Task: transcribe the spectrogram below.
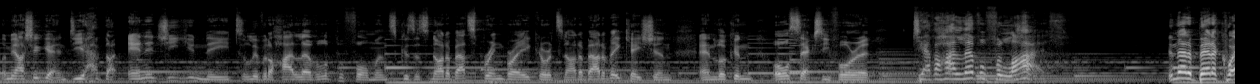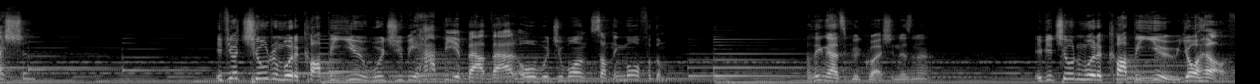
Let me ask you again do you have the energy you need to live at a high level of performance? Because it's not about spring break or it's not about a vacation and looking all sexy for it. Do you have a high level for life? Isn't that a better question? If your children were to copy you, would you be happy about that or would you want something more for them? I think that's a good question, isn't it? If your children were to copy you, your health,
